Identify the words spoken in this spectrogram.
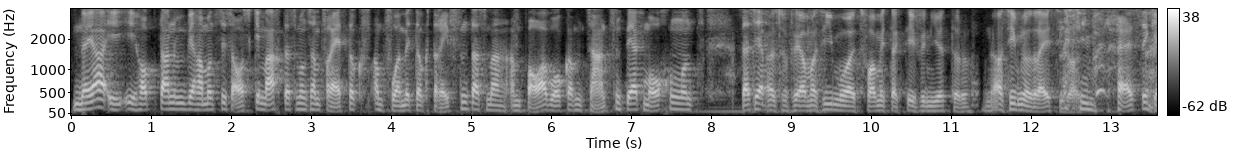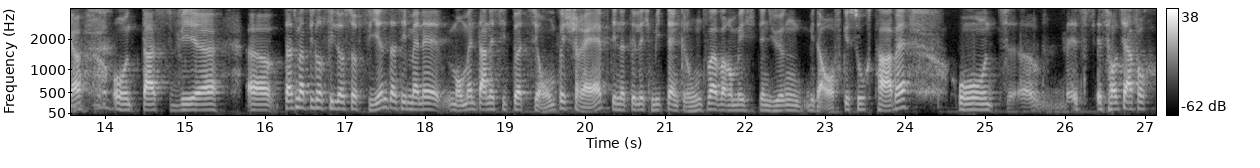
Naja, ich, ich habe dann, wir haben uns das ausgemacht, dass wir uns am Freitag am Vormittag treffen, dass wir am Bauerwalk am Zanzenberg machen und dass ich also für haben wir 7 Uhr als Vormittag definiert, oder? Ja, 7.30 Uhr. 7.30 Uhr, ja. Und dass wir äh, dass wir ein bisschen philosophieren, dass ich meine momentane Situation beschreibe, die natürlich mit ein Grund war, warum ich den Jürgen wieder aufgesucht habe. Und äh, es, es hat sich einfach,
